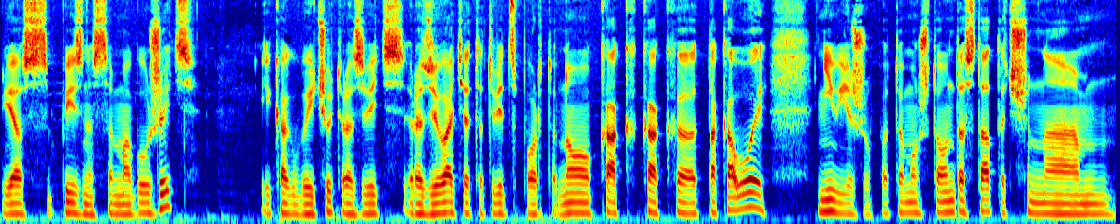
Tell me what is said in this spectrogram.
я с бизнесом могу жить и как бы чуть развить, развивать этот вид спорта. Но как, как э, таковой не вижу, потому что он достаточно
